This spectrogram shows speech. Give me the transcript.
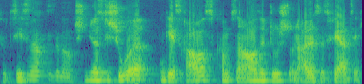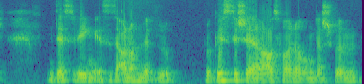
Du ziehst, ja, genau. schnürst die Schuhe, gehst raus, kommst nach Hause, duscht und alles ist fertig. Und deswegen ist es auch noch eine logistische Herausforderung, das Schwimmen,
